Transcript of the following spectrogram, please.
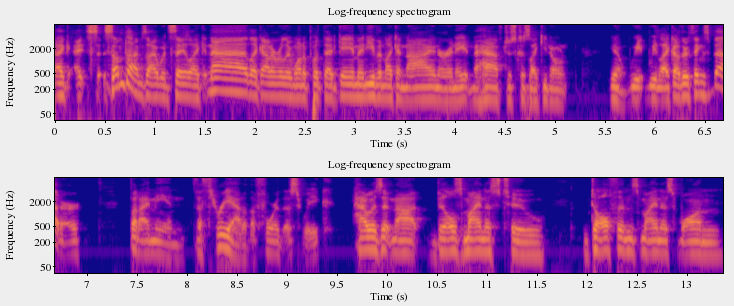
Like I- sometimes I would say like nah, like I don't really want to put that game in, even like a nine or an eight and a half, just because like you don't, you know, we we like other things better. But I mean, the three out of the four this week. How is it not Bills minus two, Dolphins minus one,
